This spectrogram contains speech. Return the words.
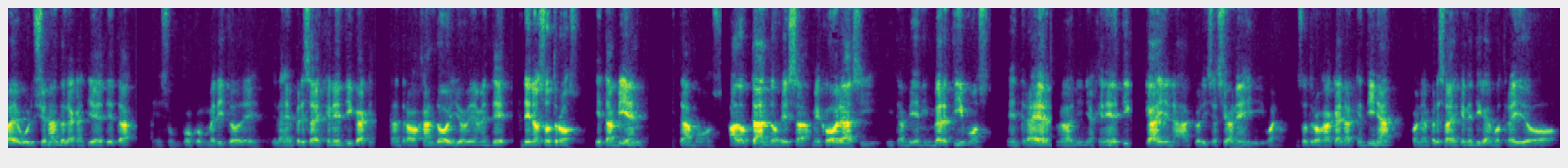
va evolucionando la cantidad de tetas. Es un poco un mérito de, de las empresas de genética que están trabajando y obviamente de nosotros que también estamos adoptando esas mejoras y, también invertimos en traer nuevas líneas genéticas y en las actualizaciones. Y bueno, nosotros acá en Argentina, con la empresa de genética, hemos traído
